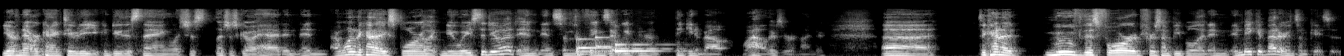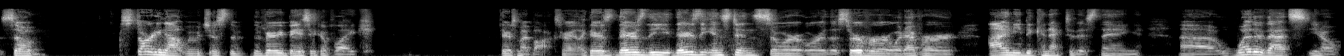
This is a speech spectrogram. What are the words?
you have network connectivity you can do this thing let's just let's just go ahead. And, and I wanted to kind of explore like new ways to do it and, and some things that we've been thinking about. Wow there's a reminder. Uh, to kind of move this forward for some people and, and, and make it better in some cases. So starting out with just the, the very basic of like there's my box right? Like there's there's the there's the instance or or the server or whatever. I need to connect to this thing. Uh, whether that's you know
